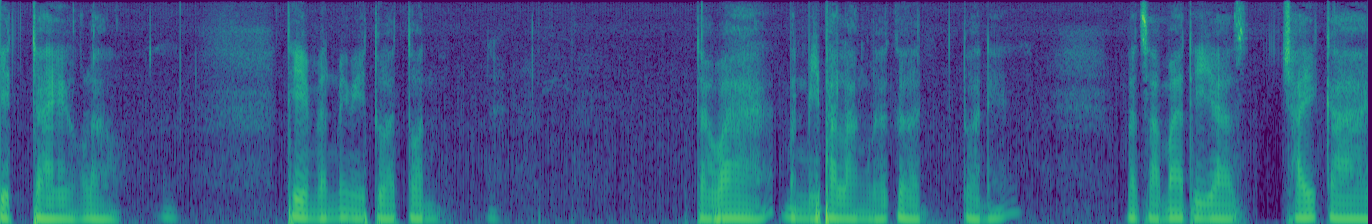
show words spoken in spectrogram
จิตใจของเรา ที่มันไม่มีตัวตน แต่ว่ามันมีพลังเหลือเกินตัวนี้ มันสามารถที่จะใช้กาย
